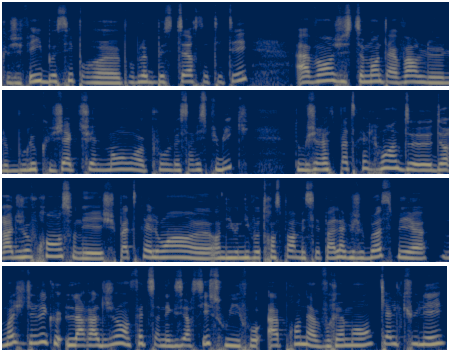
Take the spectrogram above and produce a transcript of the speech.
que j'ai failli bosser pour, pour Blockbuster cet été avant justement d'avoir le, boulot que j'ai actuellement pour le service public. Donc je reste pas très loin de, de Radio France, on est, je suis pas très loin au niveau, niveau, transport mais c'est pas là que je bosse. Mais moi je dirais que la radio en fait c'est un exercice où il faut apprendre à vraiment calculer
